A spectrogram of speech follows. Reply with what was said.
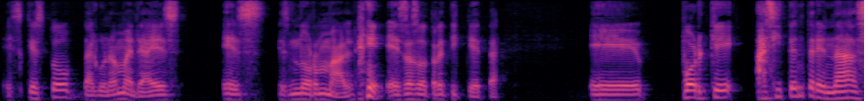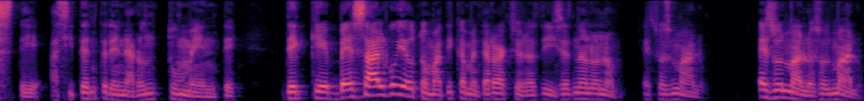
es que esto de alguna manera es, es, es normal, esa es otra etiqueta, eh, porque así te entrenaste, así te entrenaron tu mente, de que ves algo y automáticamente reaccionas y dices, no, no, no, eso es malo, eso es malo, eso es malo.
